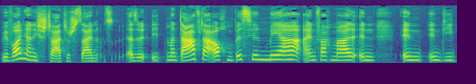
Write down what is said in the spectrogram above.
Wir wollen ja nicht statisch sein. Also man darf da auch ein bisschen mehr einfach mal in, in, in die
